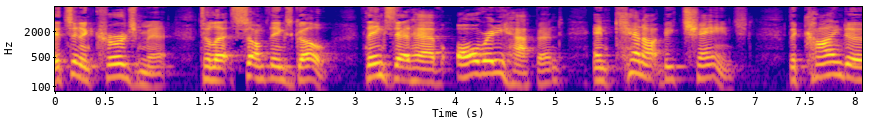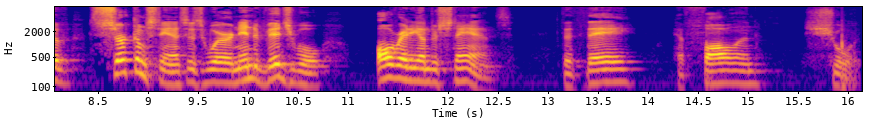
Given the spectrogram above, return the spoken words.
It's an encouragement to let some things go, things that have already happened and cannot be changed. The kind of circumstances where an individual already understands that they have fallen short.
